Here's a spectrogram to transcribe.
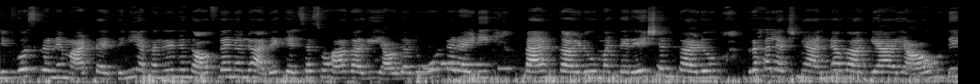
ನಿಮಗೋಸ್ಕರನೇ ಮಾಡ್ತಾ ಇರ್ತೀನಿ. ಯಾಕಂದರೆ ನಂದು ಆಫ್ಲೈನಲ್ಲೂ ಅದೇ ಕೆಲಸ. ಸೊ ಹಾಗಾಗಿ ಯಾವುದಾದ್ರು voter I D pan card, ಮತ್ತು ರೇಷನ್ ಕಾರ್ಡು, ಗೃಹಲಕ್ಷ್ಮಿ, ಅನ್ನಭಾಗ್ಯ, ಯಾವುದೇ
